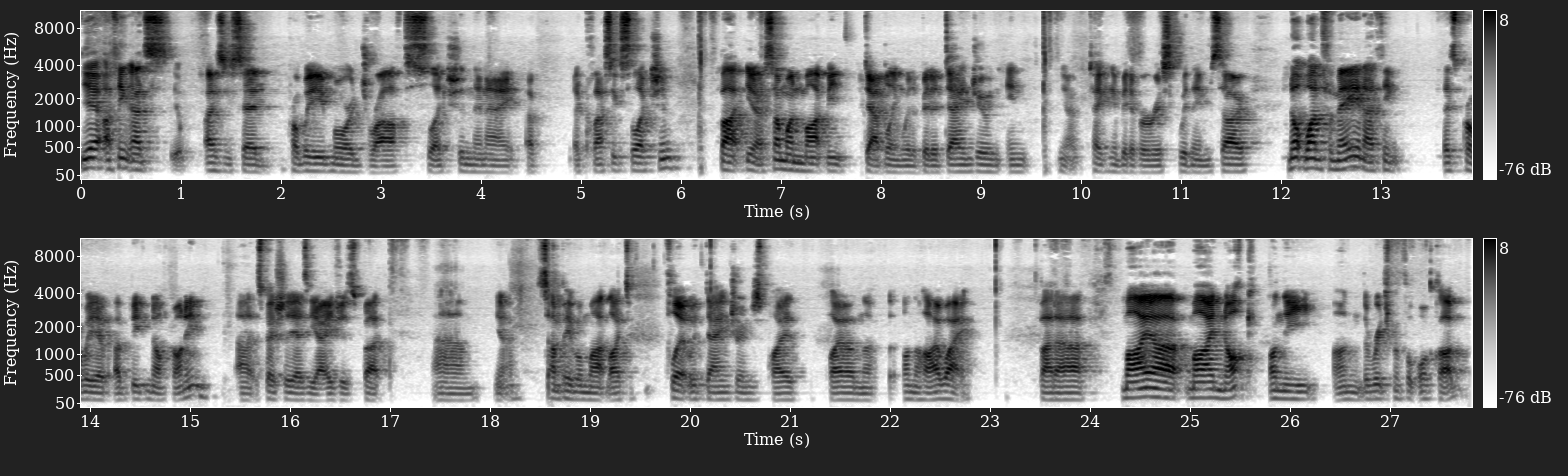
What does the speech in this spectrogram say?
Yeah, I think that's as you said, probably more a draft selection than a, a, a classic selection. But you know, someone might be dabbling with a bit of danger in, in you know taking a bit of a risk with him. So not one for me, and I think there's probably a, a big knock on him, uh, especially as he ages. But um, you know, some people might like to flirt with danger and just play play on the on the highway. But uh, my uh, my knock on the on the Richmond Football Club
